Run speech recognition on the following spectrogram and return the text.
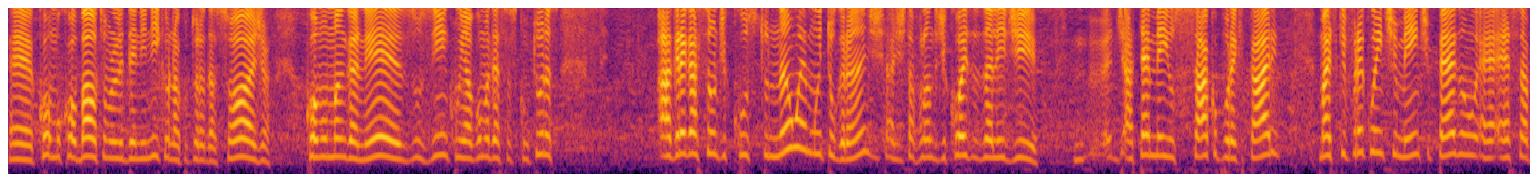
é, como cobalto, molibdeno níquel na cultura da soja, como manganês, o zinco em alguma dessas culturas. A agregação de custo não é muito grande, a gente está falando de coisas ali de, de até meio saco por hectare, mas que frequentemente pegam é, essa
